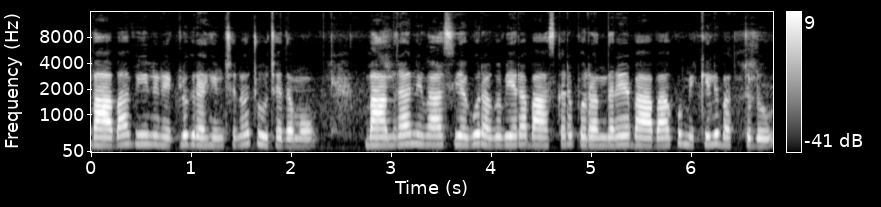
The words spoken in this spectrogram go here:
బాబా వీనినెట్లు గ్రహించినో చూచెదము. బాంద్రా నివాసియగు రఘువీర భాస్కర పురందరే బాబాకు మిక్కిలి భక్తుడు.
